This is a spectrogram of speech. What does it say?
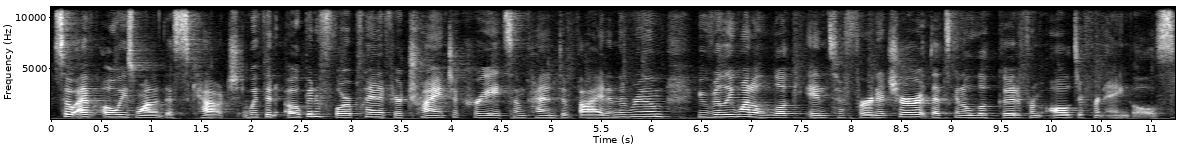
So I've always wanted this couch. With an open floor plan, if you're trying to create some kind of divide in the room, you really want to look into furniture that's going to look good from all different angles.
